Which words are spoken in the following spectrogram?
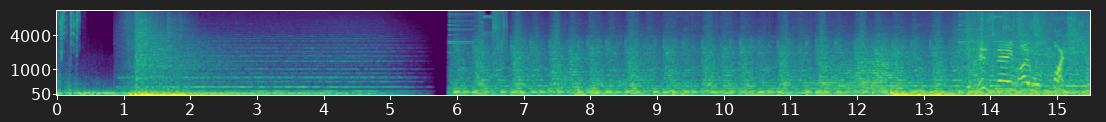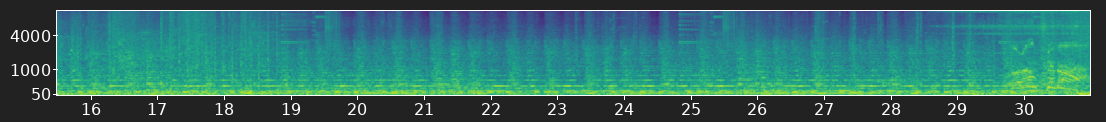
In his name I will fight! Come on!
